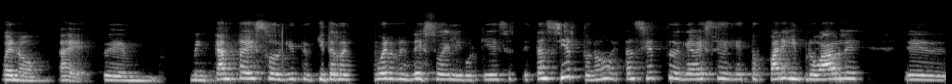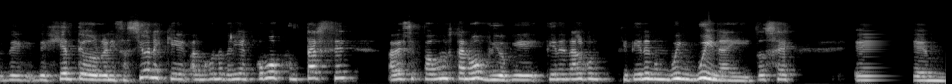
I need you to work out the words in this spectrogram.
Bueno, eh, me encanta eso, que te, que te, recuerdes de eso, Eli, porque eso es, tan cierto, ¿no? Es tan cierto de que a veces estos pares improbables eh, de, gente o de organizaciones que a lo mejor no tenían cómo juntarse, a veces para uno es tan obvio que tienen algo, que tienen un win-win ahí. Entonces, eh, eh,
